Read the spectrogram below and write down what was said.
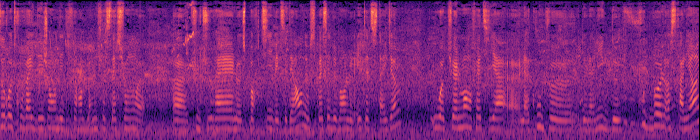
de retrouvailles des gens, des différentes manifestations culturelles, sportives, etc. On est aussi passé devant le Hated Stadium, où actuellement en fait il y a la coupe de la ligue de football australien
